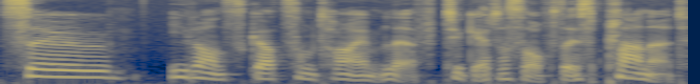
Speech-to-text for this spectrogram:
So Elon's got some time left to get us off this planet.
